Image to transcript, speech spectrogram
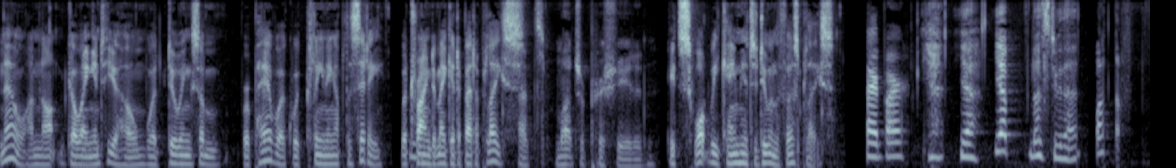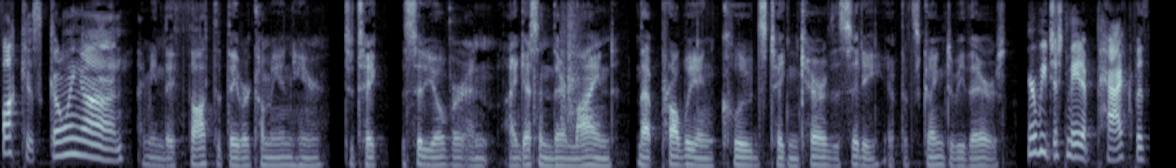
No, I'm not going into your home. We're doing some repair work. We're cleaning up the city. We're trying to make it a better place. That's much appreciated. It's what we came here to do in the first place. Sidebar. Yeah, yeah, yep. Let's do that. What the fuck is going on? I mean, they thought that they were coming in here to take the city over, and I guess in their mind, that probably includes taking care of the city if it's going to be theirs. Here we just made a pact with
